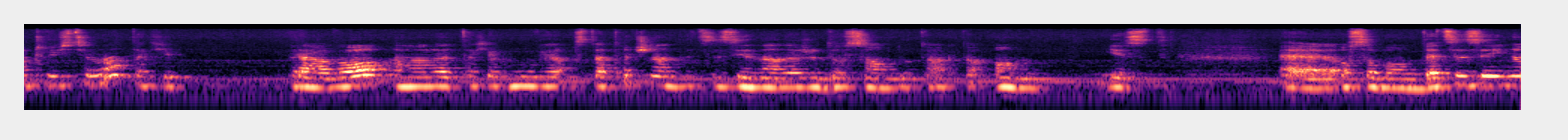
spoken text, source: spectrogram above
Oczywiście ma takie prawo, ale tak jak mówię, ostateczna decyzja należy do sądu, tak? To on jest e, osobą decyzyjną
